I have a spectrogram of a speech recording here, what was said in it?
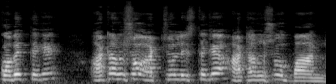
কবে থেকে? আঠারোশো আটচল্লিশ থেকে আঠারোশো বাহান্ন।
